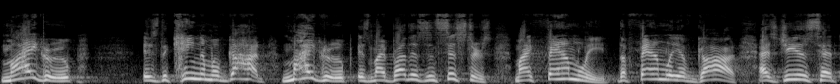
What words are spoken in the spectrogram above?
My group is the kingdom of God. My group is my brothers and sisters, my family, the family of God. As Jesus said,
